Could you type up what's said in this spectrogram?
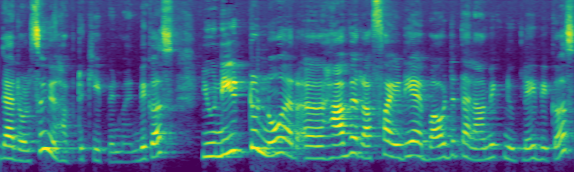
That also you have to keep in mind because you need to know uh, have a rough idea about the thalamic nuclei because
